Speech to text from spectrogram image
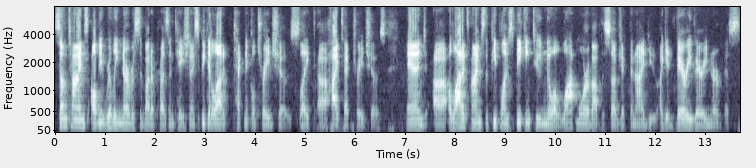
Sometimes I'll be really nervous about a presentation. I speak at a lot of technical trade shows, like uh, high tech trade shows. And uh, a lot of times, the people I'm speaking to know a lot more about the subject than I do. I get very, very nervous.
